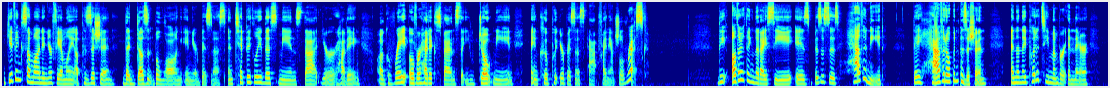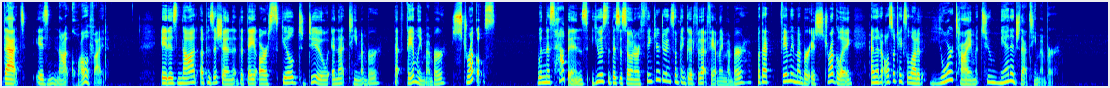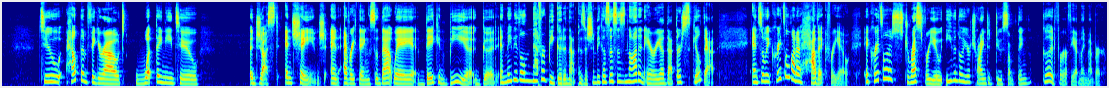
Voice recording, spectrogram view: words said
giving someone in your family a position that doesn't belong in your business. And typically this means that you're having a great overhead expense that you don't need and could put your business at financial risk. The other thing that I see is businesses have a need, they have an open position, and then they put a team member in there that is not qualified. It is not a position that they are skilled to do, and that team member, that family member struggles. When this happens, you as the business owner think you're doing something good for that family member, but that family member is struggling And then it also takes a lot of your time to manage that team member, to help them figure out what they need to adjust and change and everything so that way they can be good. And maybe they'll never be good in that position because this is not an area that they're skilled at. And so it creates a lot of havoc for you. It creates a lot of stress for you, even though you're trying to do something good for a family member.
